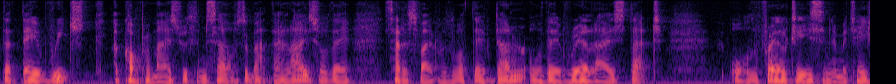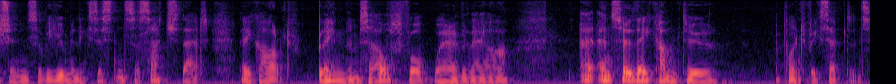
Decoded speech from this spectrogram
that they've reached a compromise with themselves about their lives, or they're satisfied with what they've done, or they've realized that all the frailties and limitations of a human existence are such that they can't blame themselves for wherever they are. And, so they come to a point of acceptance.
